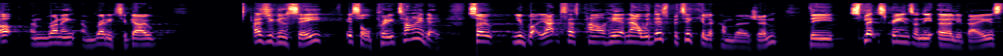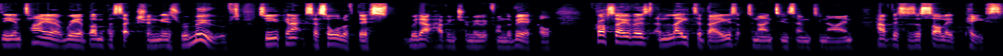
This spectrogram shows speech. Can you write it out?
up and running and ready to go. As you can see, it's all pretty tidy. So you've got the access panel here. Now with this particular conversion, the split screens and the early bays, the entire rear bumper section is removed. So you can access all of this without having to remove it from the vehicle. Crossovers and later bays up to 1979 have this as a solid piece.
